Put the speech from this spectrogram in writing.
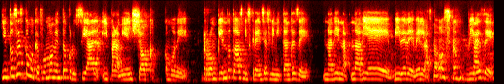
Y entonces como que fue un momento crucial y para mí en shock, como de rompiendo todas mis creencias limitantes de nadie, nadie vive de velas, ¿no? O sea, vives de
